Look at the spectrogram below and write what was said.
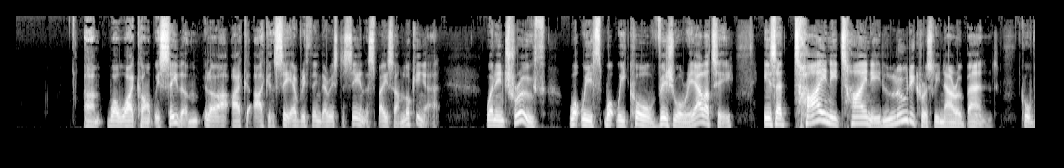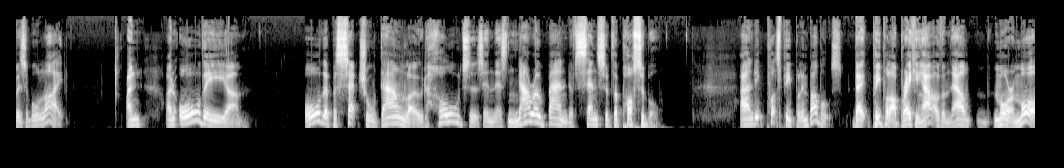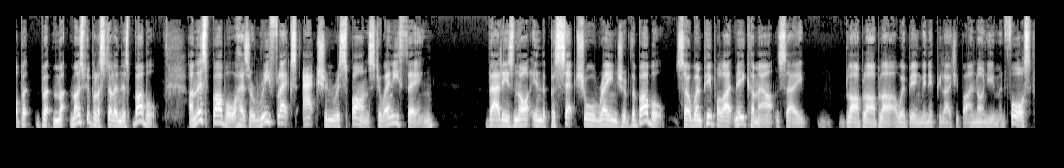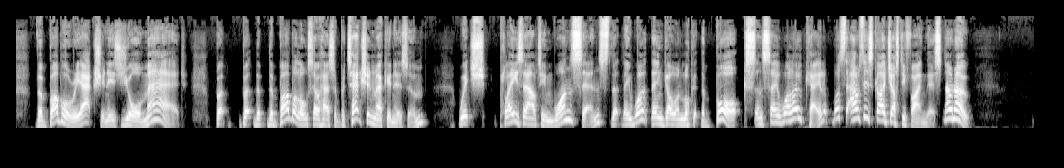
um, well, why can't we see them? You know, I, I, can see everything there is to see in the space I'm looking at. When in truth, what we what we call visual reality is a tiny, tiny, ludicrously narrow band called visible light, and and all the um, all the perceptual download holds us in this narrow band of sense of the possible and it puts people in bubbles. They, people are breaking out of them now more and more, but but m- most people are still in this bubble, and this bubble has a reflex action response to anything that is not in the perceptual range of the bubble. So when people like me come out and say blah blah blah, we're being manipulated by a non-human force, the bubble reaction is you're mad. But but the, the bubble also has a protection mechanism which plays out in one sense that they won't then go and look at the books and say, well, okay, what's the, how's this guy justifying this? No, no.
